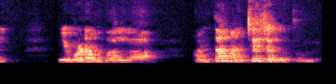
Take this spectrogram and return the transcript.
ఇవ్వడం వల్ల అంతా మంచి జరుగుతుంది.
